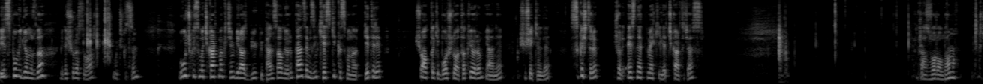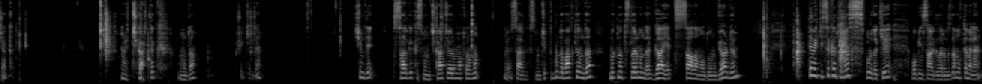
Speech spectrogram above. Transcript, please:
Biz bu videomuzda bir de şurası var. Uç kısım. Bu uç kısmı çıkartmak için biraz büyük bir pense alıyorum. Pensemizin keski kısmını getirip şu alttaki boşluğa takıyorum. Yani şu şekilde sıkıştırıp şöyle esnetmek ile çıkartacağız. Biraz zor oldu ama çıkacak. Evet çıkarttık bunu da bu şekilde. Şimdi sargı kısmını çıkartıyorum motorumun. Ve sargı kısmı çıktı. Burada baktığımda mıknatıslarımın da gayet sağlam olduğunu gördüm. Demek ki sıkıntımız buradaki bobin sargılarımızda muhtemelen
